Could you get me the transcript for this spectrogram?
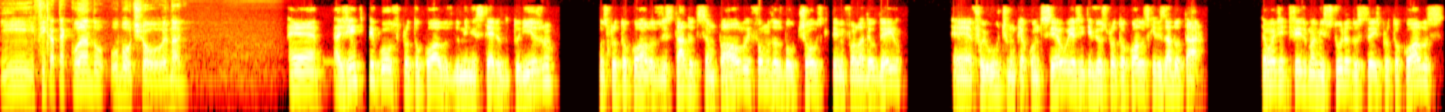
E fica até quando o Boat Show, Hernani? É, a gente pegou os protocolos do Ministério do Turismo, os protocolos do Estado de São Paulo e fomos aos boat shows que teve em Fort Lauderdale. É, foi o último que aconteceu e a gente viu os protocolos que eles adotaram. Então a gente fez uma mistura dos três protocolos,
